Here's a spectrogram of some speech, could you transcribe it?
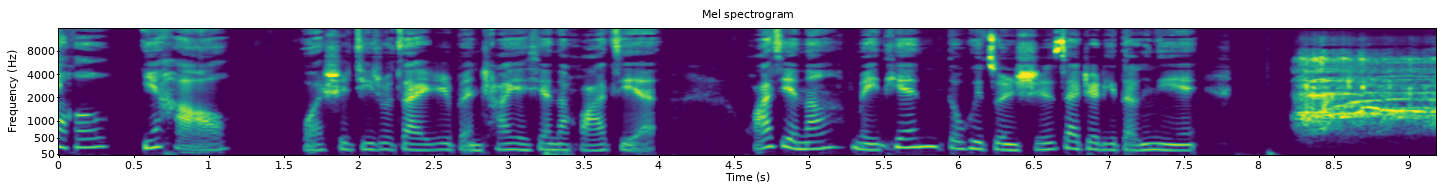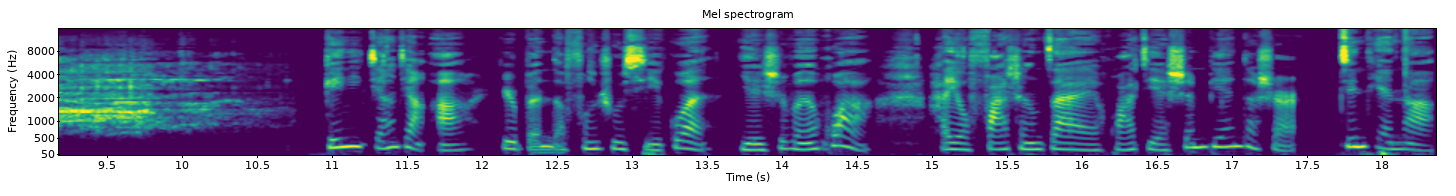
Hello，你好，我是居住在日本长野县的华姐。华姐呢，每天都会准时在这里等你，给你讲讲啊日本的风俗习惯、饮食文化，还有发生在华姐身边的事儿。今天呢，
